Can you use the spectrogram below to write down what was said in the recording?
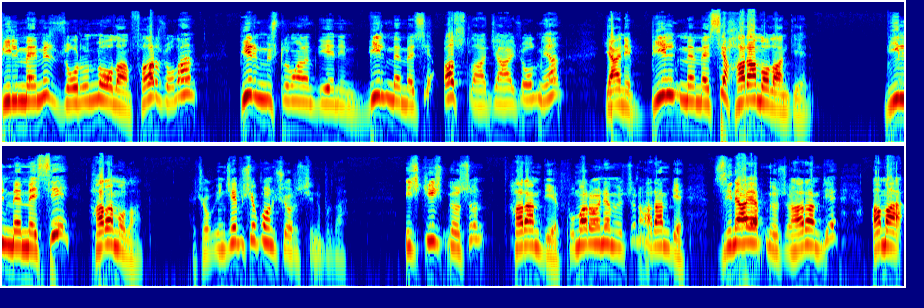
bilmemiz zorunlu olan, farz olan bir Müslümanım diyenin bilmemesi asla caiz olmayan, yani bilmemesi haram olan diyelim. Bilmemesi haram olan. E çok ince bir şey konuşuyoruz şimdi burada. İçki içmiyorsun, haram diye. Kumar oynamıyorsun, haram diye. Zina yapmıyorsun, haram diye. Ama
